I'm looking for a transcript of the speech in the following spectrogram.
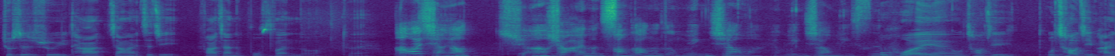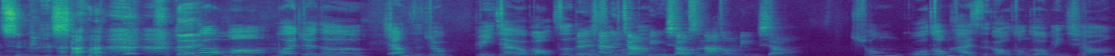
就是属于他将来自己发展的部分了。对。那会想要想要小孩们上到那种名校吗？有名校名师？不会耶，我超级。我超级排斥名校，对。为什么不会觉得这样子就比较有保证？等一下，你讲名校是哪种名校？从国中开始，高中都有名校啊。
